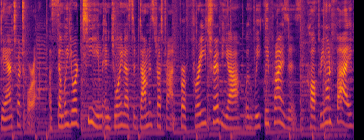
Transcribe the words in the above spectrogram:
Dan Tortora. Assemble your team and join us at Dominic's Restaurant for free trivia with weekly prizes. Call 315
